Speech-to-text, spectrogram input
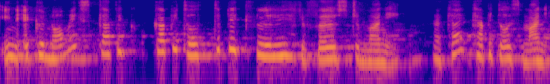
In economics, capi capital typically refers to money. Okay, capital is money.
